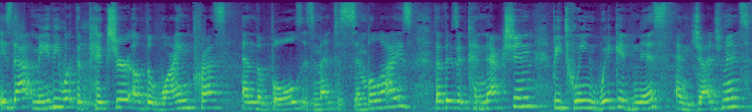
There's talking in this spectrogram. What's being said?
Is that maybe what the picture of the wine press and the bowls is meant to symbolize? That there's a connection between wickedness and judgment,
